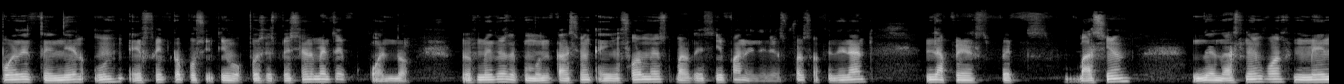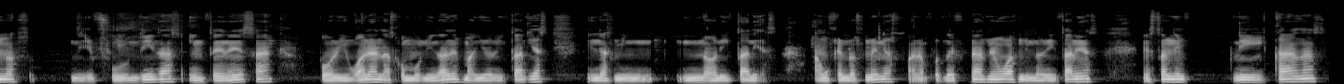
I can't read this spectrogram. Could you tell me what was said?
puede tener un efecto positivo, pues especialmente cuando los medios de comunicación e informes participan en el esfuerzo general, la preservación de las lenguas menos difundidas interesa por igual a las comunidades mayoritarias y las minoritarias, aunque los medios para proteger las lenguas minoritarias están implicadas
